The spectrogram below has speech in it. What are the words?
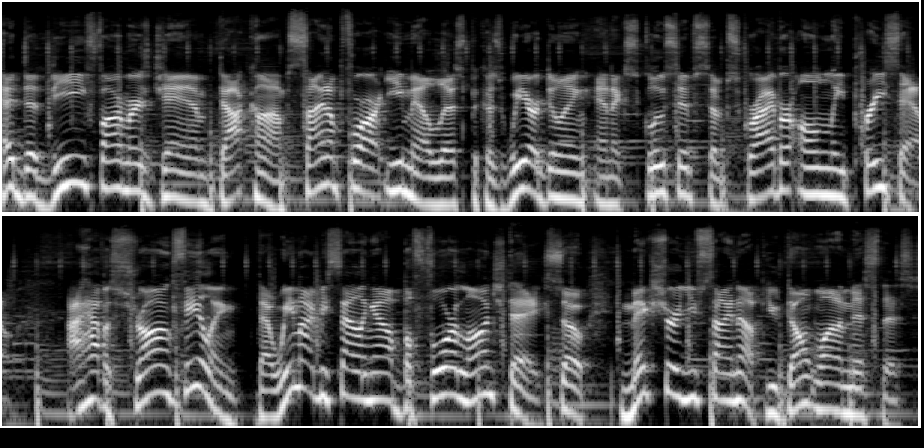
head to thefarmersjam.com. Sign up for our email list because we are doing an exclusive subscriber only pre sale. I have a strong feeling that we might be selling out before launch day, so make sure you sign up. You don't want to miss this.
